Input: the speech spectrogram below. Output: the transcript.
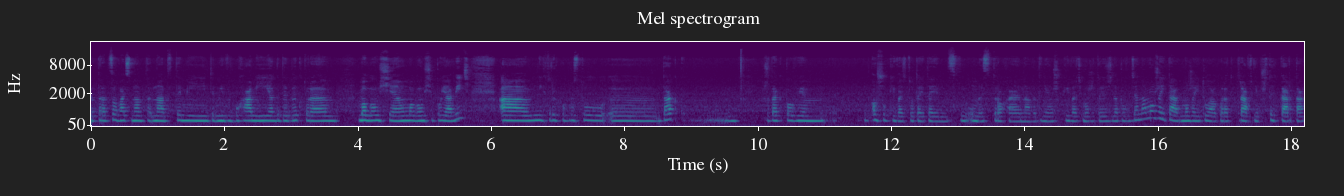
y, pracować nad, nad tymi, tymi wybuchami, jak gdyby, które mogą się, mogą się pojawić, a niektórych po prostu y, tak, że tak powiem, oszukiwać tutaj ten swój umysł trochę, nawet nie oszukiwać, może to jest źle powiedziane, może i tak, może i tu akurat trafnie przy tych kartach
